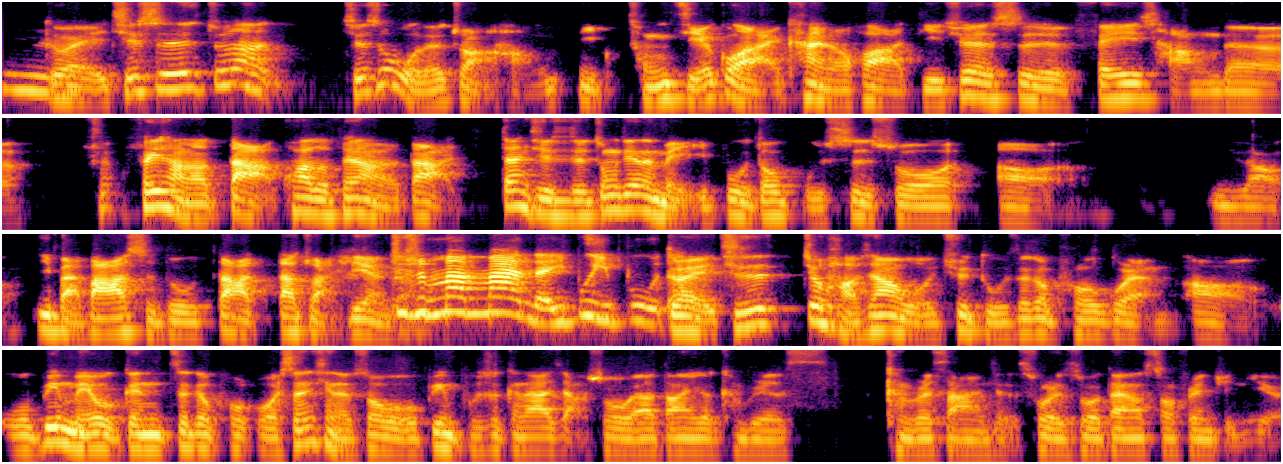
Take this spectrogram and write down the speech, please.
嗯，对，其实就算其实我的转行，你从结果来看的话，的确是非常的非非常的大，跨度非常的大。但其实中间的每一步都不是说呃，你知道一百八十度大大转变的，就是慢慢的一步一步的。对，其实就好像我去读这个 program 啊、我并没有跟这个 pro 我申请的时候，我并不是跟大家讲说我要当一个 computer computer scientist 或者说当 software engineer，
